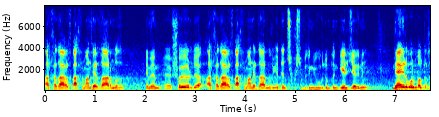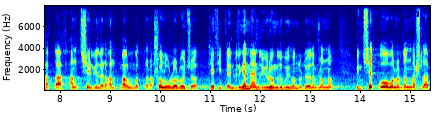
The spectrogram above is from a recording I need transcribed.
Arkadagly Gahryman Serdarymyz Hemem şo ýerde Arkadagly Gahryman Serdarymyzyň eden çykyşy biziň ýurdumyzyň geljeginiň nähili bolmalydygy hakdaky anyk çelgeleri, anyk maglumatlary şol ugurlar boýunça kesgitlendi. Biziň hemmämiziň ýüregimizi buýsandyrdy. Özem şonda iň çet obalardan başlap,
